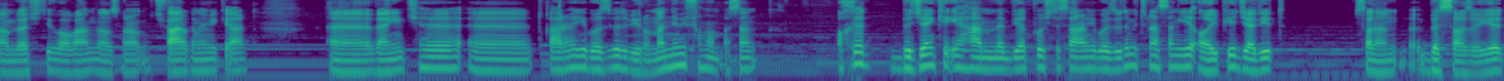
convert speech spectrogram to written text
هم داشتی. واقعا نظرم هیچ فرق نمی‌کرد. و اینکه قرار یه بازی بده بیرون. من نمی‌فهمم. اصلا آخه به جای اینکه یه همه بیاد پشت سر هم یه بازی بده می‌تونه اصلا یه IP جدید مثلا بسازه. یه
